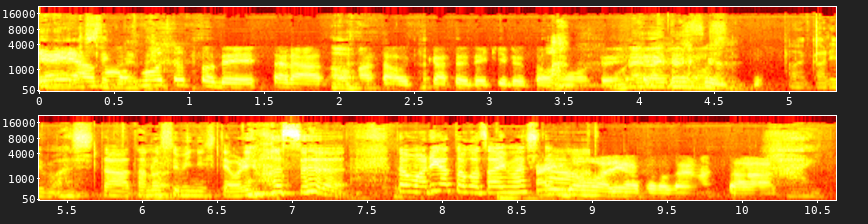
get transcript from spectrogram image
やいやもう、もうちょっとでしたら、あのはいまたお聞かせできると思うんで。お願いいたしますわかりました。楽しみにしております。どうもありがとうございました。はい、どうもありがとうございました。はい。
